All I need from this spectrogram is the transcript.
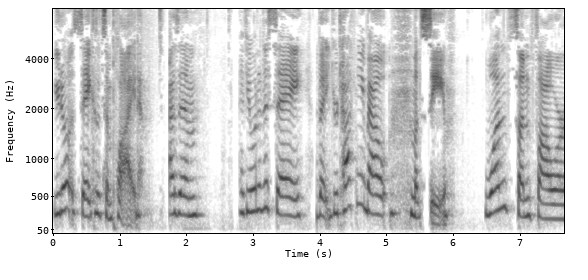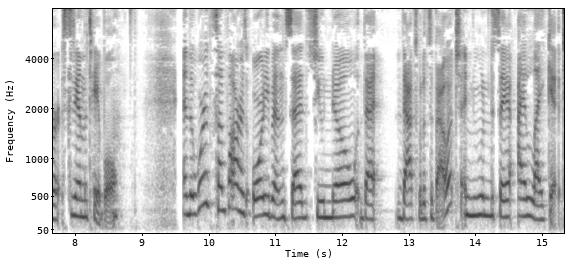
You don't say because it's implied. As in, if you wanted to say that you're talking about, let's see, one sunflower sitting on the table, and the word sunflower has already been said, so you know that that's what it's about, and you wanted to say, I like it.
